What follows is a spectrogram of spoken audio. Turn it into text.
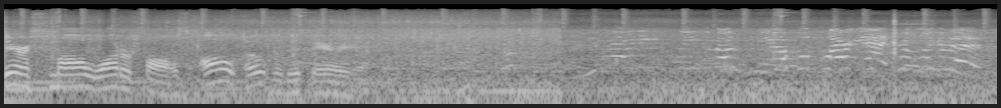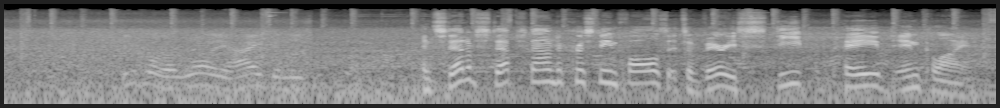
There are small waterfalls all over this area. You haven't even seen the most beautiful part yet. Come look at this. People are really hiking these. Instead of steps down to Christine Falls, it's a very steep paved incline.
